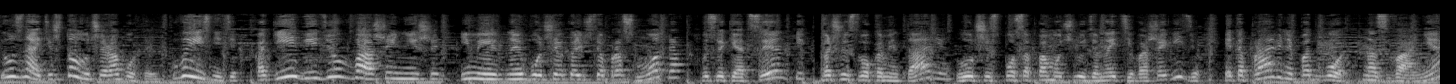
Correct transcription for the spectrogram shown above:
и узнайте, что лучше работает. Выясните, какие видео в вашей нише имеют наибольшее количество просмотров, высокие оценки, большинство комментариев. Лучший способ помочь людям найти ваше видео – это правильный подбор названия,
